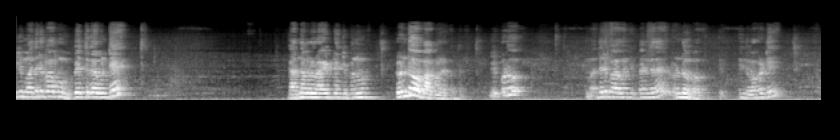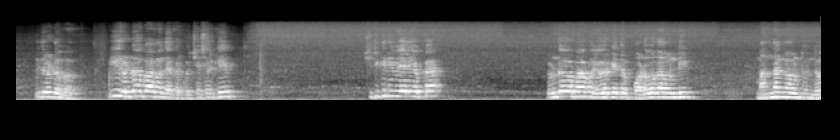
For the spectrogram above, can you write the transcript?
ఈ మొదటి భాగం ఉబ్బెత్తుగా ఉంటే గంధములు రాయటం అని చెప్పాను. రెండవ భాగం లేకపోతే. ఇప్పుడు మొదటి భాగం చెప్పాను కదా రెండవ భాగం. ఇది ఒకటి ఇది రెండవ భాగం. ఈ రెండవ భాగం దగ్గరకు వచ్చేసరికి చిటికిని వేలు యొక్క రెండవ భాగం ఎవరికైతే పొడవుగా ఉండి మందంగా ఉంటుందో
